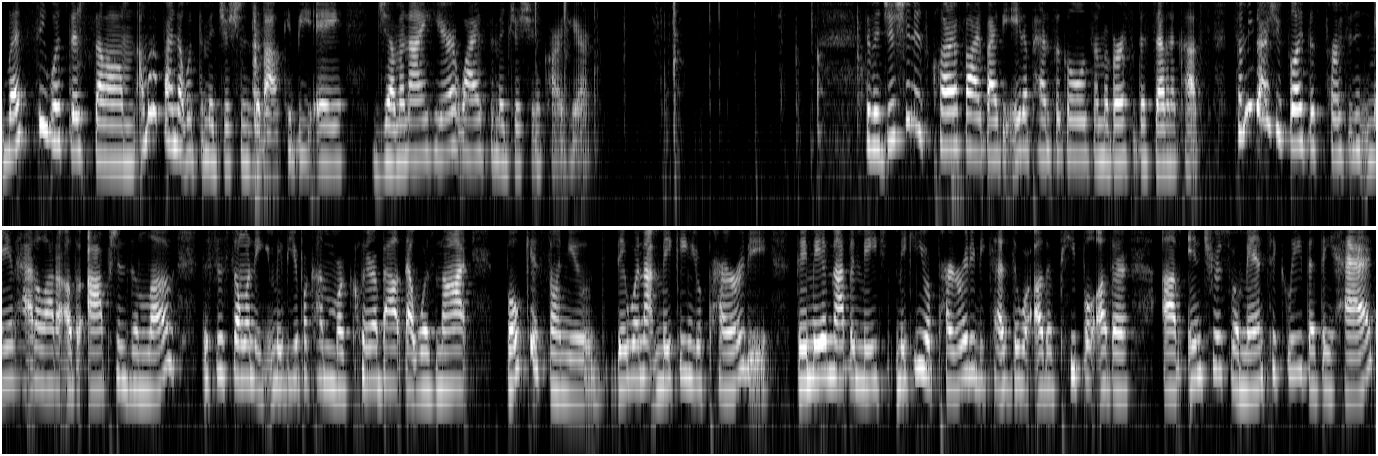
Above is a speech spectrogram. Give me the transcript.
let's see what this, um, I want to find out what the magician is about. Could be a Gemini here. Why is the magician card here? The magician is clarified by the Eight of Pentacles and reverse of the Seven of Cups. Some of you guys, you feel like this person may have had a lot of other options in love. This is someone that maybe you're becoming more clear about that was not focused on you. They were not making your priority. They may have not been made, making your priority because there were other people, other um, interests romantically that they had.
